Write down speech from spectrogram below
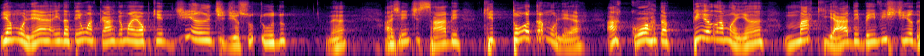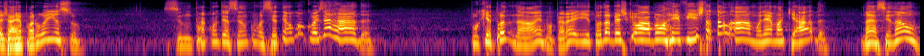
E a mulher ainda tem uma carga maior, porque diante disso tudo, né, a gente sabe que toda mulher acorda pela manhã maquiada e bem vestida. Já reparou isso? Se não está acontecendo com você, tem alguma coisa errada. Porque todo. Não, irmão, peraí. Toda vez que eu abro uma revista, está lá, a mulher maquiada. Não é assim, não?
